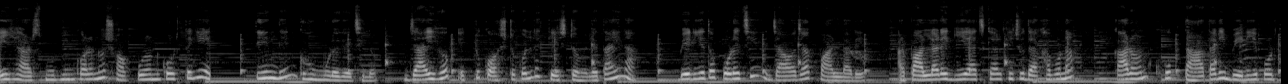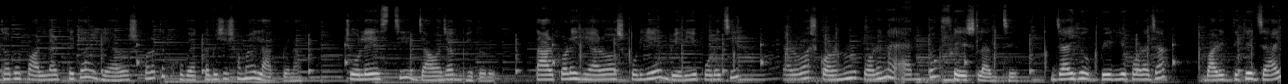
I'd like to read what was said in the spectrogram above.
এই হেয়ার স্মুথনিং করানো শখ পূরণ করতে গিয়ে তিন দিন ঘুম উড়ে গেছিল। যাই হোক একটু কষ্ট করলে কেষ্ট মেলে, তাই না? বেরিয়ে তো পড়েছি, যাওয়া যাক পার্লারে। আর পার্লারে গিয়ে আজকে আর কিছু দেখাবো না, কারণ খুব তাড়াতাড়ি বেরিয়ে পড়তে হবে পার্লার থেকে আর হেয়ার ওয়াশ করাতে খুব একটা বেশি সময় লাগবে না। চলে এসেছি, যাওয়া যাক ভেতরে। তারপরে হেয়ার ওয়াশ করিয়ে বেরিয়ে পড়েছি। হেয়ার ওয়াশ করানোর পরে না একদম ফ্রেশ লাগছে। যাই হোক, বেরিয়ে পড়া যাক। বাড়ির দিকে যাই,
